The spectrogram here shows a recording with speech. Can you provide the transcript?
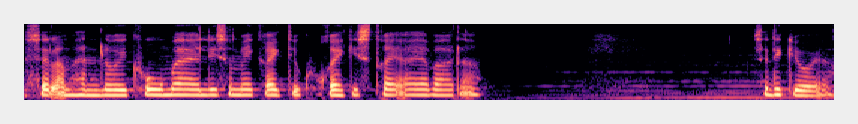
selvom han lå i koma, og jeg ligesom ikke rigtig kunne registrere, at jeg var der. Så det gjorde jeg.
